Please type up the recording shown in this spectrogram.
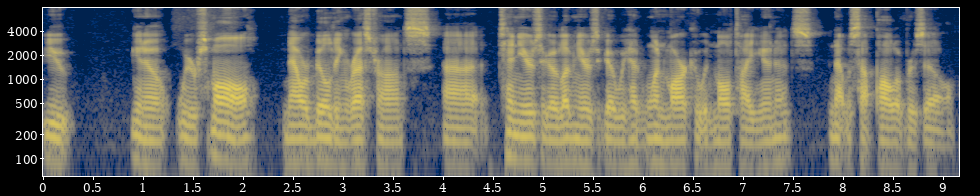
You, you know, we were small now we're building restaurants. Uh, 10 years ago, 11 years ago, we had one market with multi units, and that was Sao Paulo, Brazil.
